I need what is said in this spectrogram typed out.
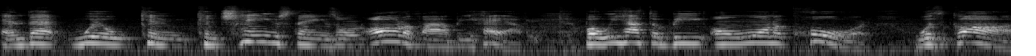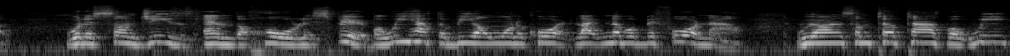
and that will can can change things on all of our behalf. But we have to be on one accord with god with his son jesus and the holy spirit but we have to be on one accord like never before now we are in some tough times, but we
